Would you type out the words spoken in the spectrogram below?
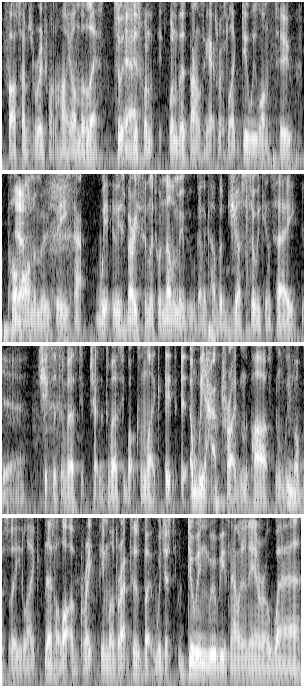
Fast Times at Ridgemont High on the list. So it's Mm-hmm. Yeah. just one. It's one of those balancing acts where it's like, do we want to put Yeah. on a movie that is very similar to another movie we're going to cover, just so we can say Yeah. check the diversity, check the diversity box, and like it, it- and we have tried in the past, and we've hmm. obviously like there's a lot of great female directors, but we're just doing movies now in an era where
